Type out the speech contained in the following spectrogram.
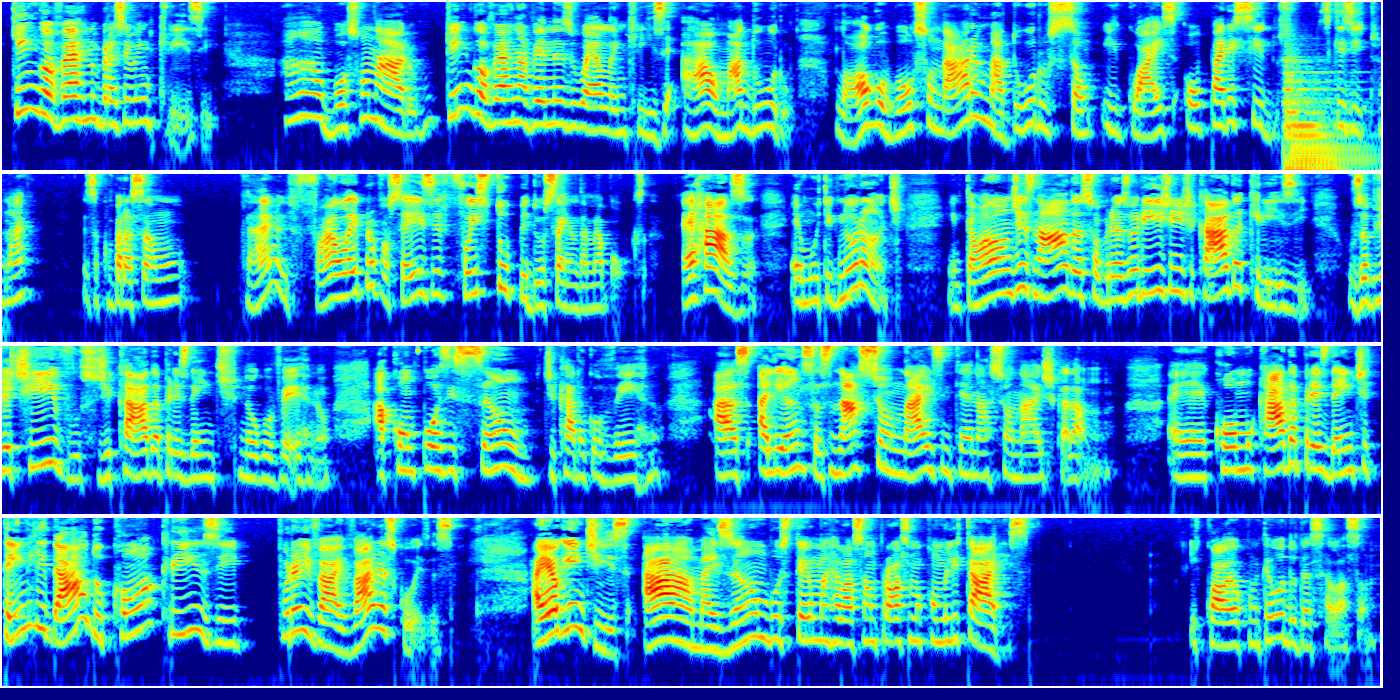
Quem governa o Brasil em crise? Ah, o Bolsonaro. Quem governa a Venezuela em crise? Ah, o Maduro. Logo, Bolsonaro e Maduro são iguais ou parecidos. Esquisito, né? Essa comparação, né? Falei para vocês e foi estúpido saindo da minha boca. é rasa, é muito ignorante. Então ela não diz nada sobre as origens de cada crise, os objetivos de cada presidente no governo, a composição de cada governo, as alianças nacionais e internacionais de cada um, é, como cada presidente tem lidado com a crise, por aí vai, várias coisas. Aí alguém diz: ah, mas ambos têm uma relação próxima com militares. E qual é o conteúdo dessa relação?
